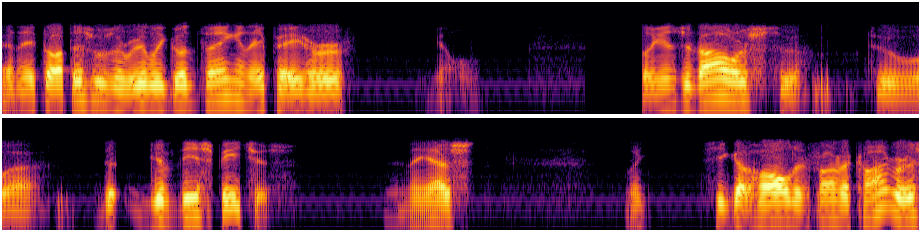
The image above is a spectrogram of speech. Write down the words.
And they thought this was a really good thing, and they paid her, you know, millions of dollars to to uh, give these speeches. And they asked, when she got hauled in front of Congress,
